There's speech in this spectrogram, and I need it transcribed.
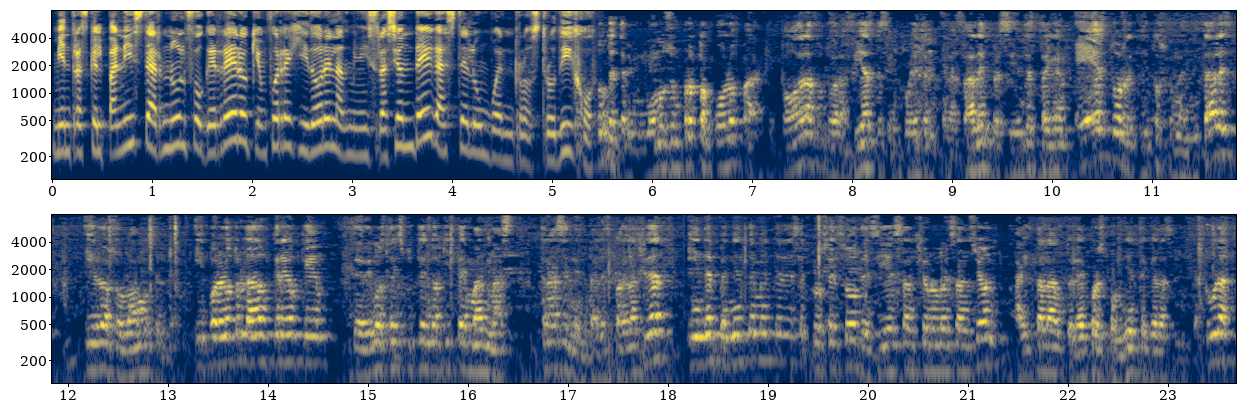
Mientras que el panista Arnulfo Guerrero, quien fue regidor en la administración de Gastel Un Buen Rostro, dijo: Determinemos un protocolo para que todas las fotografías que se encuentren en la sala de presidentes traigan estos requisitos fundamentales y resolvamos el tema. Y por el otro lado, creo que debemos estar discutiendo aquí temas más trascendentales para la ciudad. Independientemente de ese proceso de si es sanción o no es sanción, ahí está la autoridad correspondiente, que es la sindicatura,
